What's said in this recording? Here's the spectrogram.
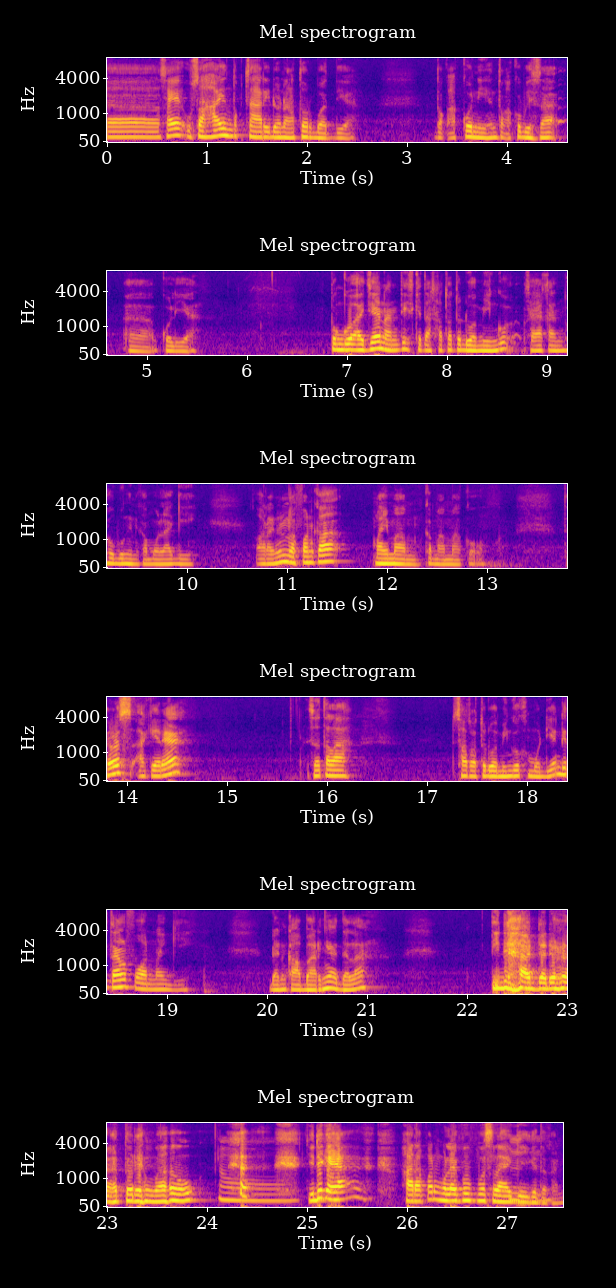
eh, saya usahain untuk cari donatur buat dia. Untuk aku nih untuk aku bisa eh, kuliah tunggu aja nanti sekitar satu atau dua minggu saya akan hubungin kamu lagi. Orang ini nelfon ke my mom ke mamaku. Terus akhirnya setelah satu atau dua minggu kemudian ditelepon lagi. Dan kabarnya adalah tidak ada donatur yang mau. Oh. jadi kayak harapan mulai pupus lagi gitu kan.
